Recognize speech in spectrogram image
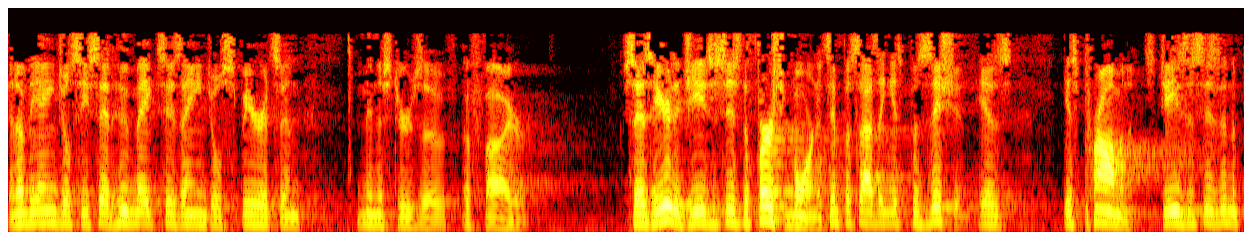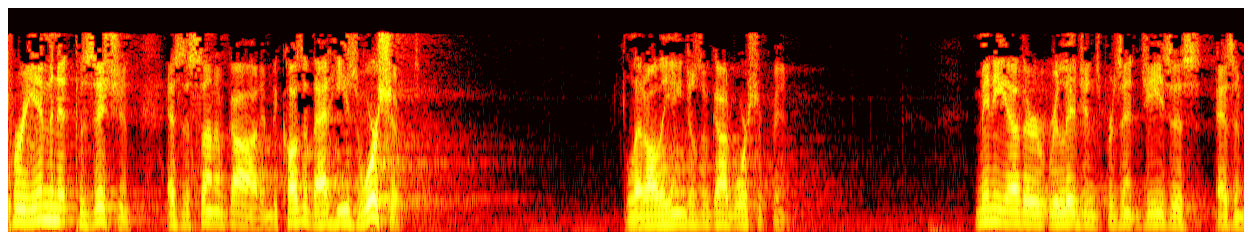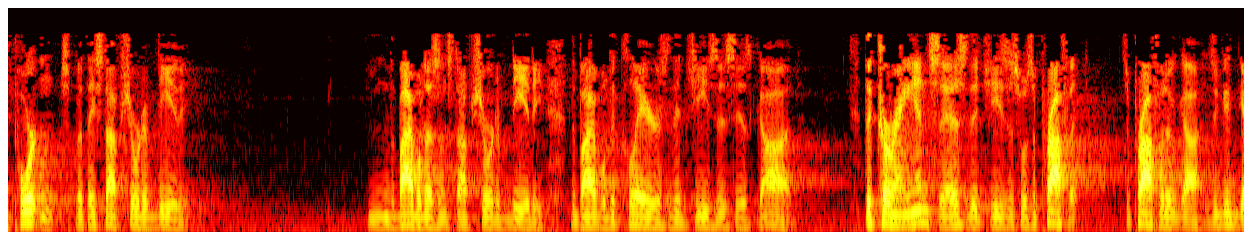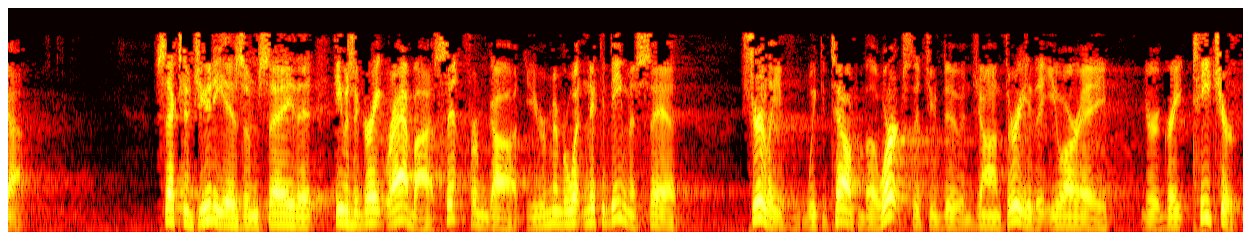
And of the angels, he said, Who makes his angels spirits and ministers of, of fire? It says here that Jesus is the firstborn. It's emphasizing his position, his, his prominence. Jesus is in the preeminent position as the Son of God, and because of that, he's worshiped. Let all the angels of God worship him. Many other religions present Jesus as important, but they stop short of deity. The Bible doesn't stop short of deity. The Bible declares that Jesus is God. The Quran says that Jesus was a prophet. He's a prophet of God. He's a good guy. Sects of Judaism say that he was a great rabbi sent from God. You remember what Nicodemus said? Surely we could tell from the works that you do in John 3 that you are a, you're a great teacher.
